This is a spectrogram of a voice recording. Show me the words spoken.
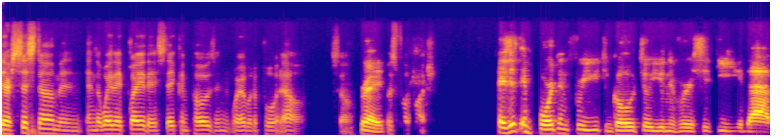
their system and, and the way they play, they stay composed and were able to pull it out. So right, it was fun to watch. Is it important for you to go to a university that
